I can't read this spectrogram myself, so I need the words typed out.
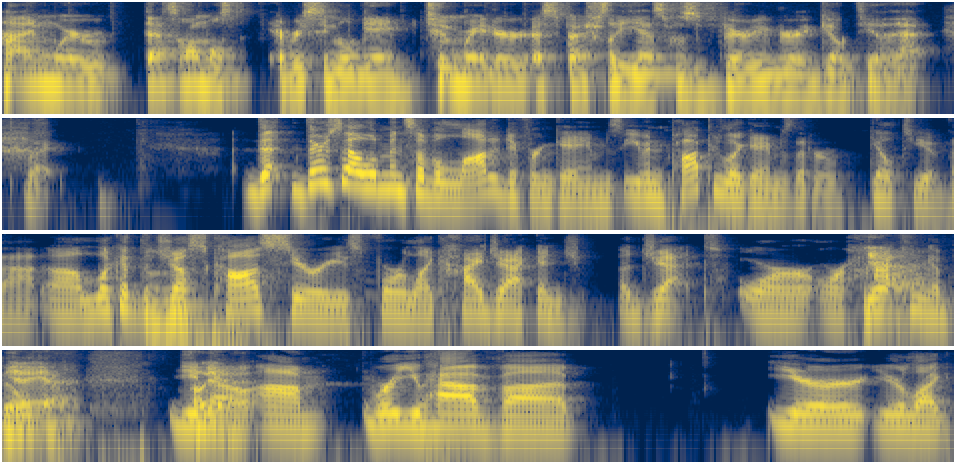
time where that's almost every single game. Tomb Raider, especially, yes, was very very guilty of that. Right th- there's elements of a lot of different games, even popular games that are guilty of that. Uh, look at the mm-hmm. Just Cause series for like hijacking a jet or or hacking yeah, a building. Yeah, yeah. You oh, know, um, where you have uh, you're you're like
